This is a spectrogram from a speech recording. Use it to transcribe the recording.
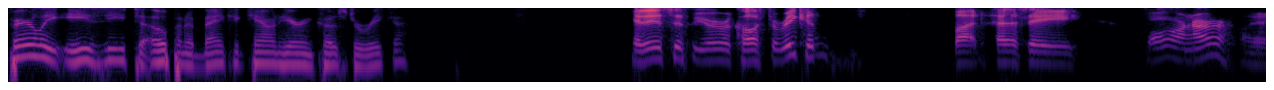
fairly easy to open a bank account here in Costa Rica? It is if you're a Costa Rican, but as a foreigner, a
